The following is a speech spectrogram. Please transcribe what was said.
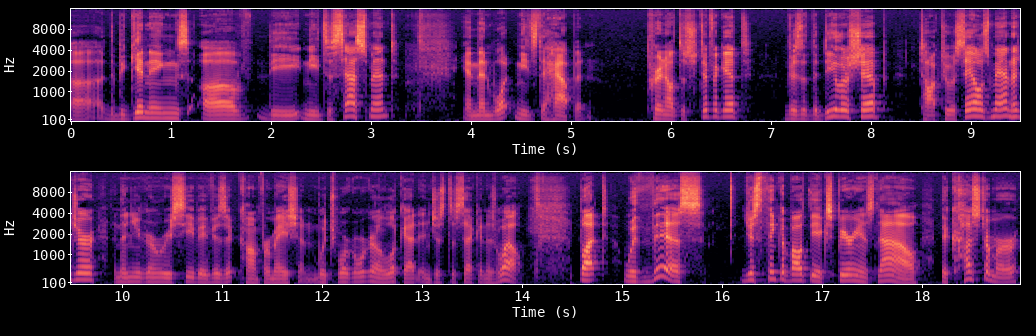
uh, the beginnings of the needs assessment, and then what needs to happen. Print out the certificate, visit the dealership, talk to a sales manager, and then you're going to receive a visit confirmation, which we're, we're going to look at in just a second as well. But with this, just think about the experience now. The customer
